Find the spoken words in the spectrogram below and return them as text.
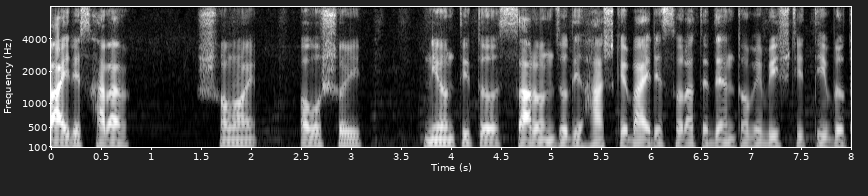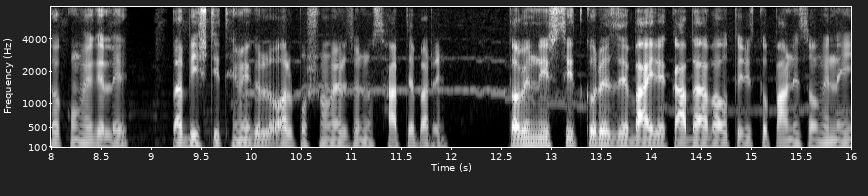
বাইরে ছাড়ার সময় অবশ্যই নিয়ন্ত্রিত চারণ। যদি হাঁসকে বাইরে চড়াতে দেন, তবে বৃষ্টির তীব্রতা কমে গেলে বা বৃষ্টি থেমে গেলে অল্প সময়ের জন্য ছাড়তে পারেন। তবে নিশ্চিত করে যে বাইরে কাদা বা অতিরিক্ত পানি জমে নেই,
